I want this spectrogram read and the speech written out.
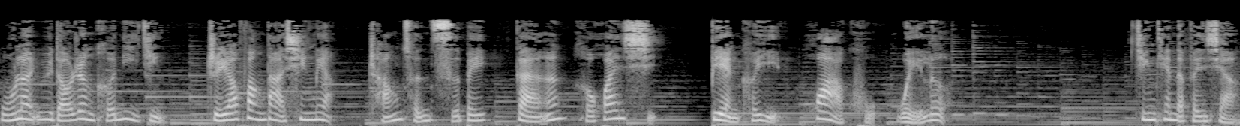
无论遇到任何逆境。只要放大心量，常存慈悲、感恩和欢喜，便可以化苦为乐。今天的分享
